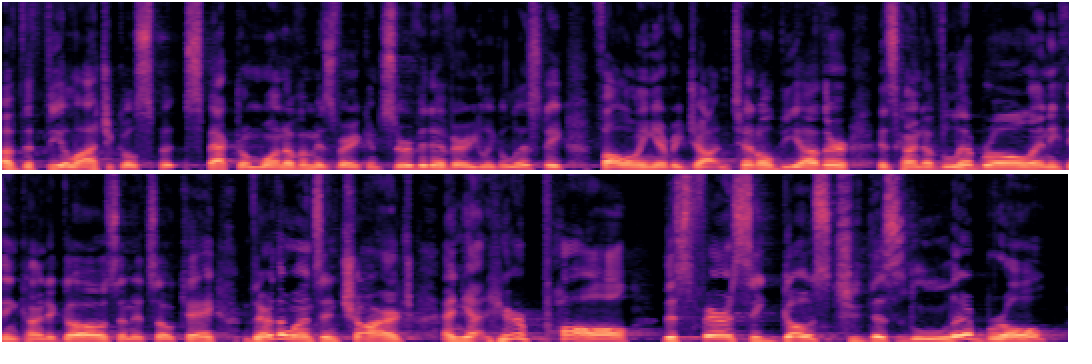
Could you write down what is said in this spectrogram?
of the theological spe- spectrum. One of them is very conservative, very legalistic, following every jot and tittle. The other is kind of liberal, anything kind of goes and it's okay. They're the ones in charge. And yet, here Paul, this Pharisee, goes to this liberal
